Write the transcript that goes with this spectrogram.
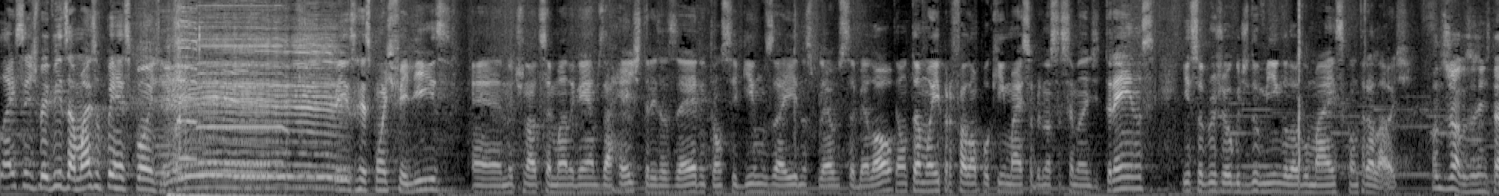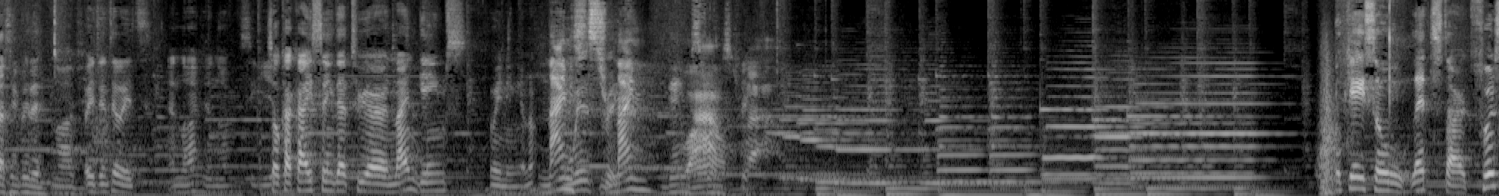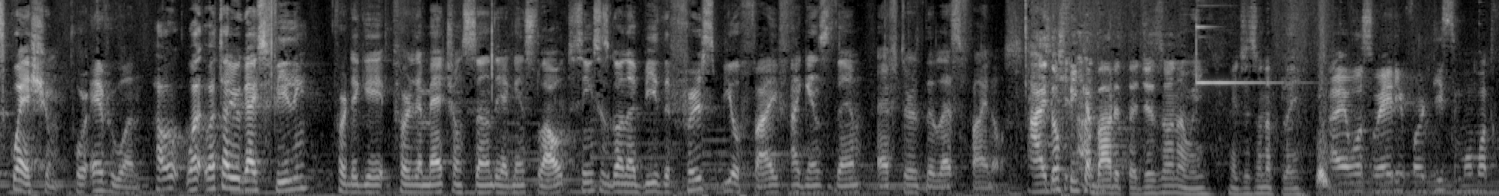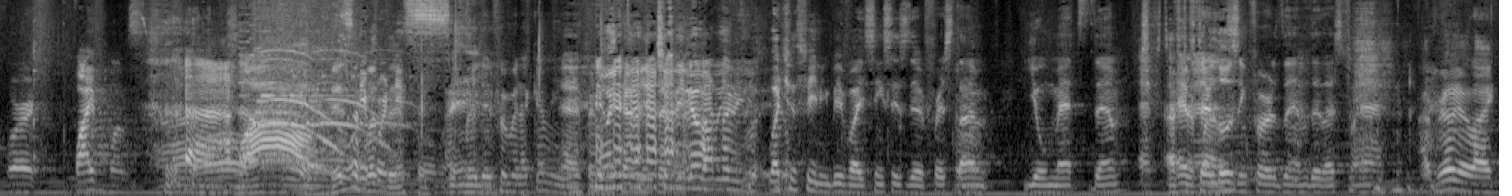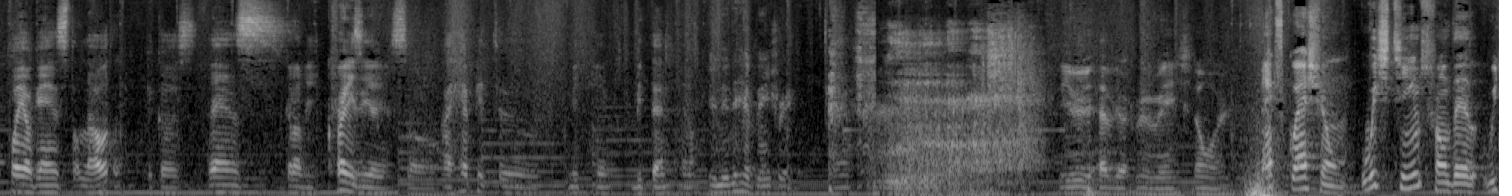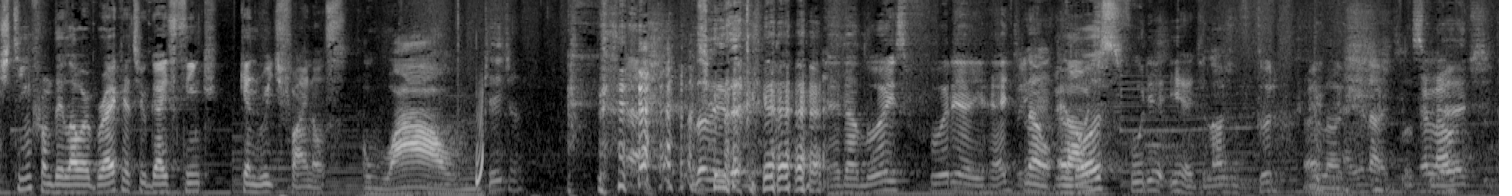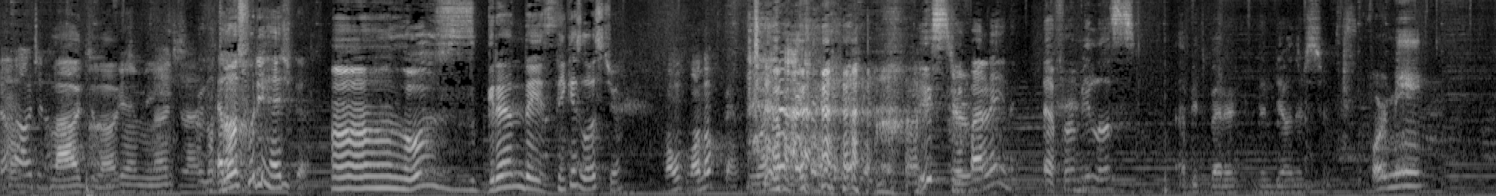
Olá e sejam bem-vindos a mais um Pen Responde. Fez Responde Feliz. É, no final de semana ganhamos a Red 3 a 0 então seguimos aí nos playoffs do CBLOL. Então estamos aí para falar um pouquinho mais sobre a nossa semana de treinos e sobre o jogo de domingo logo mais contra a Loud. Quantos jogos a gente tá sem perder? 88. É 9, é 9 seguidos. So Kakai saying that we are 9 games winning, you know? Nine, Win streak. nine games. Wow. win Okay, so let's start. First question for everyone: How what, what are you guys feeling for the game for the match on Sunday against Loud? Since it's gonna be the first BO5 against them after the last finals. I don't think about it. I just wanna win. I just wanna play. I was waiting for this moment for five months. Wow, this is a good for answer. this. A cor dele foi melhor que a minha. É, foi muito caminho também. What you feeling, Bvoy? Since it's the first uh-huh. time you met them After- after, after losing for them the last final. I really like play against Loud because fans gonna be crazy. So I happy to meet him, meet them. You know. You need revenge, right? You have your revenge. Don't worry. Next question: Which teams from the which team from the lower bracket you guys think can reach finals? Wow. Cajun. Toda vez, né? É da Luz, Fúria e Red? Não, é Loud. Los, Fúria e Red. De Loud no futuro? É loud. É loud. Loud, loud. Obviamente. É Los, Fúria e Red, cara. Ah, los grandes. Think it's Los, tio. One, one of them. It's true. Falei, né? É, for me, Los a bit better than the others. For me,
